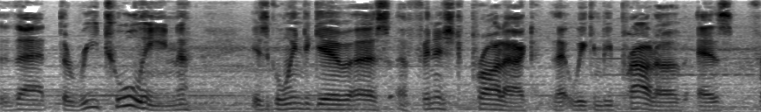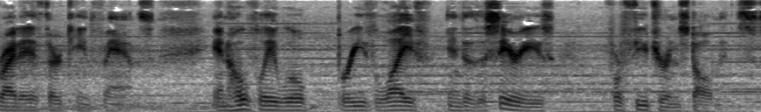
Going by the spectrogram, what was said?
that the retooling is going to give us a finished product that we can be proud of as Friday the 13th fans. And hopefully, we'll breathe life into the series for future installments.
